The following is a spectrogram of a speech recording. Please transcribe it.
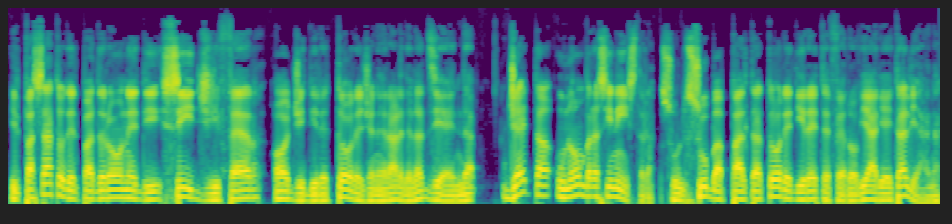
Il passato del padrone di Sigifer, oggi direttore generale dell'azienda, getta un'ombra sinistra sul subappaltatore di rete ferroviaria italiana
